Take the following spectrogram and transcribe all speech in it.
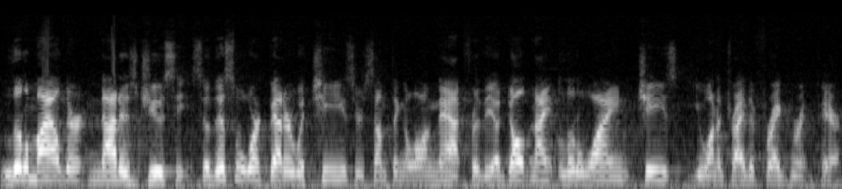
a little milder, not as juicy. So this will work better with cheese or something along that. For the adult night, a little wine, cheese, you want to try the fragrant pear.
